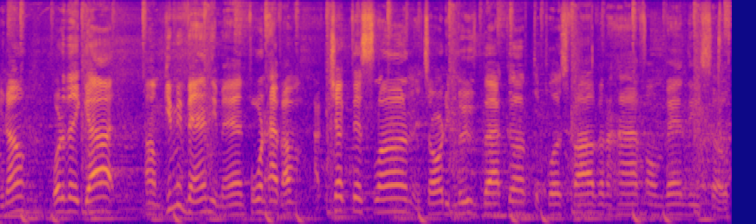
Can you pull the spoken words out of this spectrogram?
You know, what do they got? Um, give me Vandy, man. Four and a half. I've, I checked this line. It's already moved back up to plus five and a half on Vandy, so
